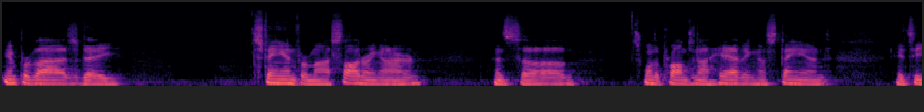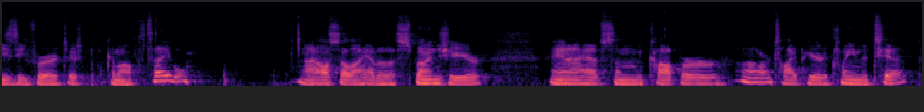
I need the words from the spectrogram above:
improvised a stand for my soldering iron since uh, it's one of the problems not having a stand. It's easy for it to come off the table. I also I have a sponge here and I have some copper uh, type here to clean the tip.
